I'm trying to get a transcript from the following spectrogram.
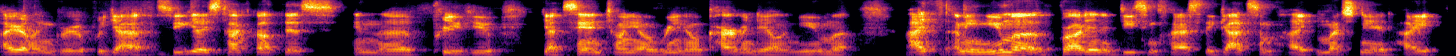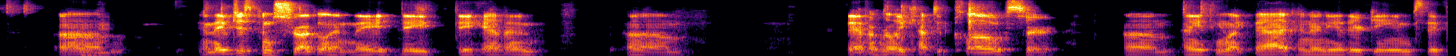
Ireland group. We got so you guys talked about this in the preview. You got San Antonio, Reno, Carbondale, and Yuma. I I mean Yuma brought in a decent class. They got some height, much needed height, um, and they've just been struggling. They they they haven't um, they haven't really kept it close or um, anything like that in any of their games. They've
